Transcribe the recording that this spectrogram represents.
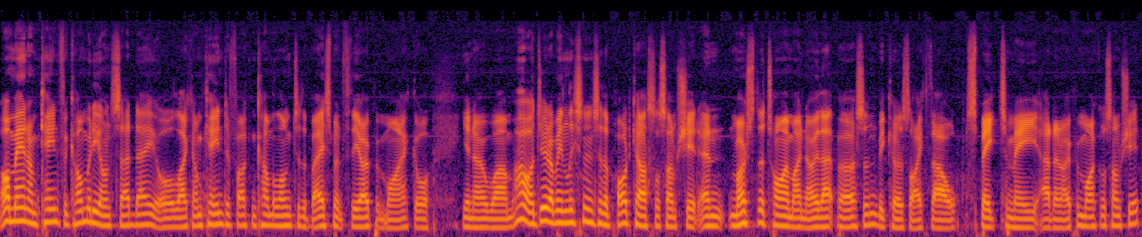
"Oh man, I'm keen for comedy on Saturday," or like, "I'm keen to fucking come along to the basement for the open mic," or you know, um, "Oh dude, I've been listening to the podcast or some shit." And most of the time, I know that person because like they'll speak to me at an open mic or some shit.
